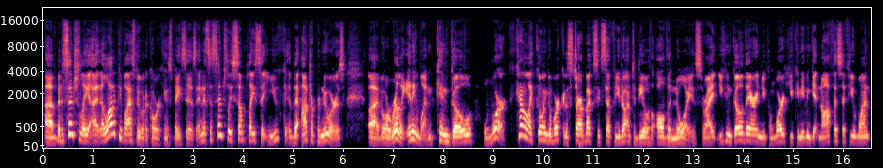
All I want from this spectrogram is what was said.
Uh, but essentially, a lot of people ask me what a co-working space is, and it's essentially some place that you, the entrepreneurs, uh, or really anyone, can go work. Kind of like going to work at a Starbucks, except for you don't have to deal with all the noise, right? You can go there and you can work. You can even get an office if you want.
